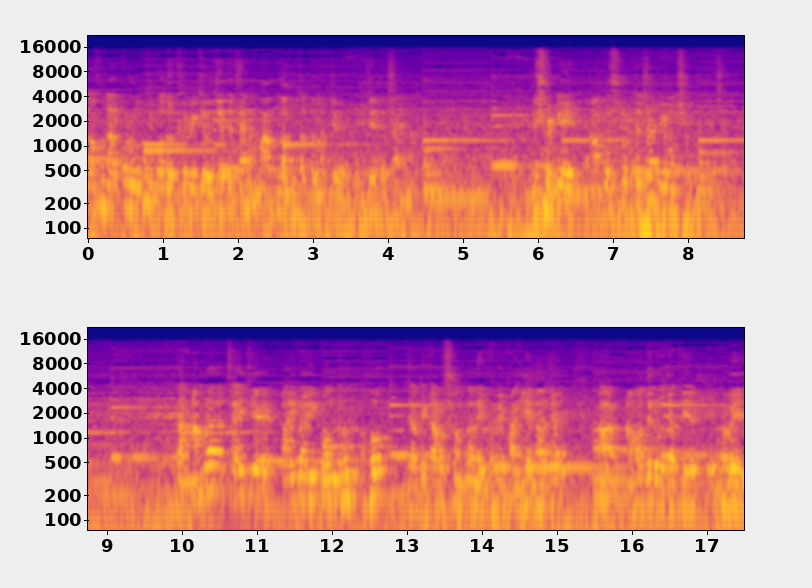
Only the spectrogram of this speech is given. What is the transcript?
তখন আর পরবর্তী পদক্ষেপে কেউ যেতে চায় না মামলা মোকদ্দমা যে- যেতে চায় না। বিষয়টি আপোষ করতে চায়, মীমাংসা করতে চায়। তা আমরা চাই যে পারিবারিক বন্ধন হোক, যাতে কারও সন্তান এভাবে পালিয়ে না যায়, আর আমাদেরও যাতে এভাবে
